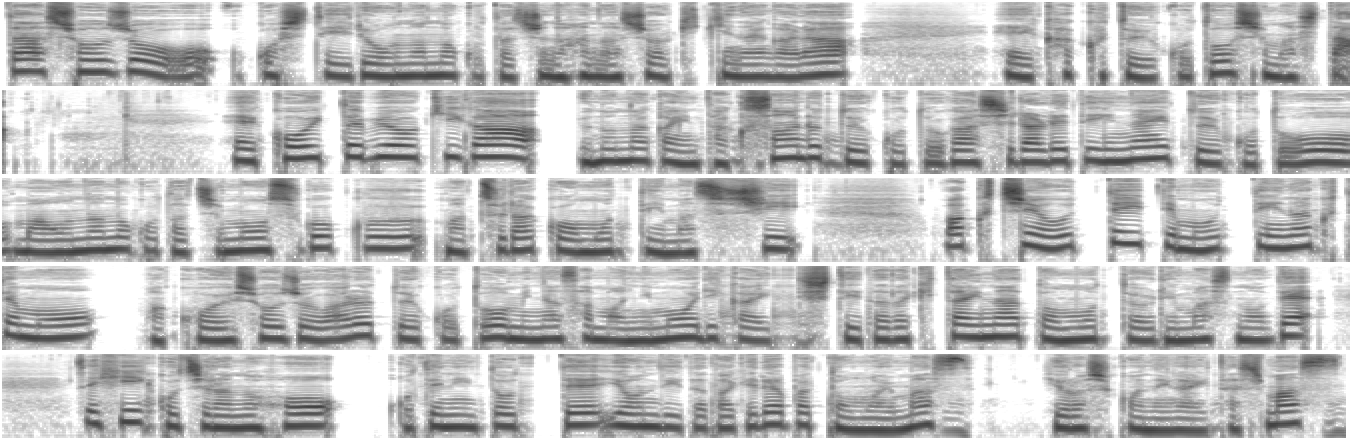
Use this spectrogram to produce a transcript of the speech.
た症状を起こしている女の子たちの話を聞きながら、えー、書くということをしました。えこういった病気が世の中にたくさんあるということが知られていないということを、まあ、女の子たちもすごく、まあ、辛く思っていますしワクチンを打っていても打っていなくても、まあ、こういう症状があるということを皆様にも理解していただきたいなと思っておりますのでぜひこちらの方お手に取って読んでいただければと思います。よろしくお願いいたします。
